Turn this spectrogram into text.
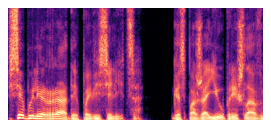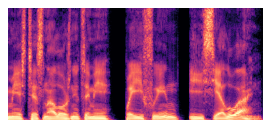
Все были рады повеселиться. Госпожа Ю пришла вместе с наложницами Пэйфын и Селуань.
